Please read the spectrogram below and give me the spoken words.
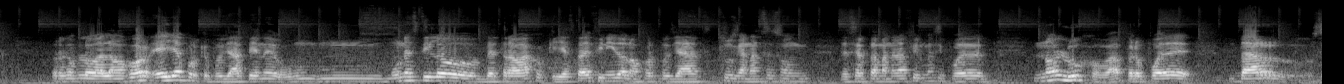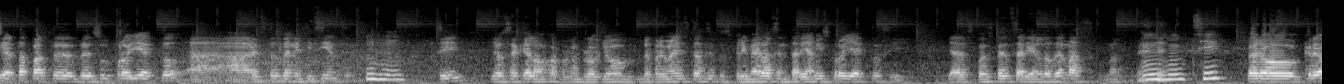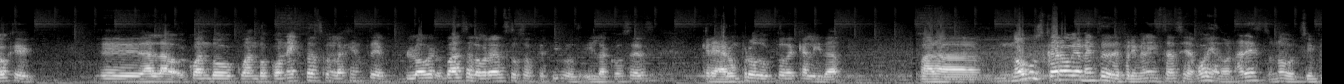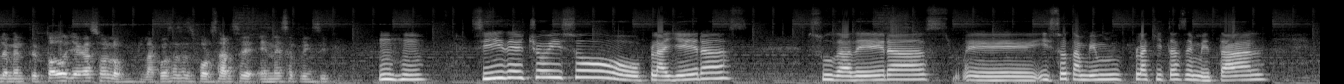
por ejemplo, a lo mejor ella, porque pues ya tiene un, un, estilo de trabajo que ya está definido, a lo mejor pues ya sus ganancias son de cierta manera firmes y puede, no lujo, ¿va? pero puede dar cierta parte de, su proyecto a, a estas beneficencias. ¿sí? Yo sé que a lo mejor, por ejemplo, yo de primera instancia, pues primero asentaría mis proyectos y ya después pensaría en los demás, ¿no? sí. Pero creo que eh, cuando, cuando conectas con la gente, vas a lograr estos objetivos. Y la cosa es crear un producto de calidad para no buscar obviamente de primera instancia, voy a donar esto, no, simplemente todo llega solo. La cosa es esforzarse en ese principio. Sí, de hecho hizo playeras, sudaderas, eh, hizo también plaquitas de metal,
